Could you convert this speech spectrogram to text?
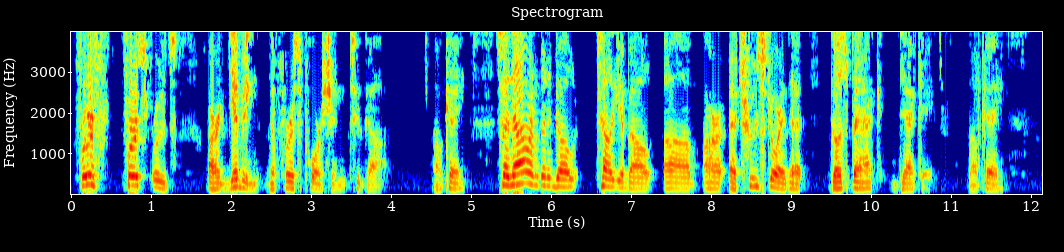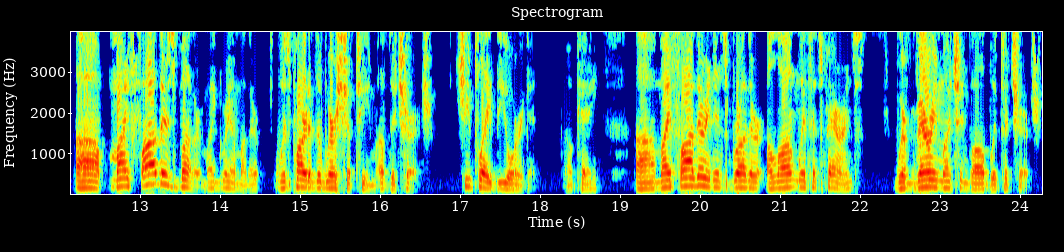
First, first fruits are giving the first portion to God. Okay? So now I'm going to go tell you about um, our a true story that goes back decades. Okay? Uh, my father's mother, my grandmother, was part of the worship team of the church. She played the organ. Okay. Uh, my father and his brother, along with his parents, were very much involved with the church.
